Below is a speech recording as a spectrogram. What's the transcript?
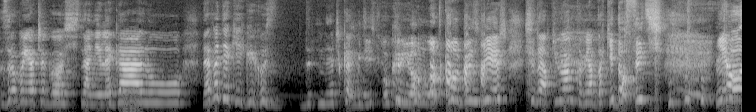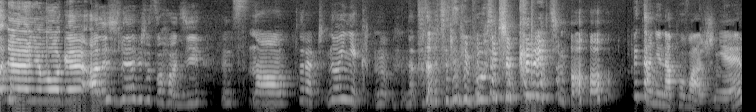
zrobienia czegoś na nielegalu, nawet jakiegoś drineczka gdzieś pokryjomu od kogoś, wiesz, się napiłam, to miałam takie dosyć. Nie, nie, nie mogę, ale źle, wiesz o co chodzi. Więc no, to raczej, no i nie, no, na to nawet wtedy nie było się czym kryć, no. Pytanie na poważnie.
